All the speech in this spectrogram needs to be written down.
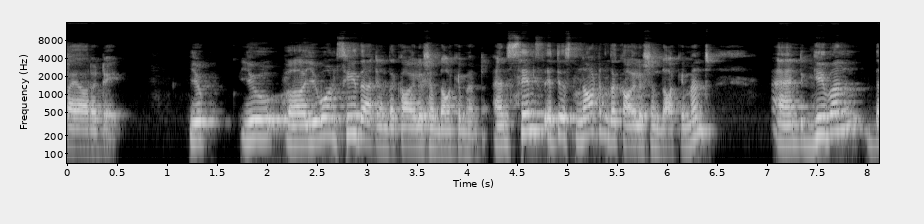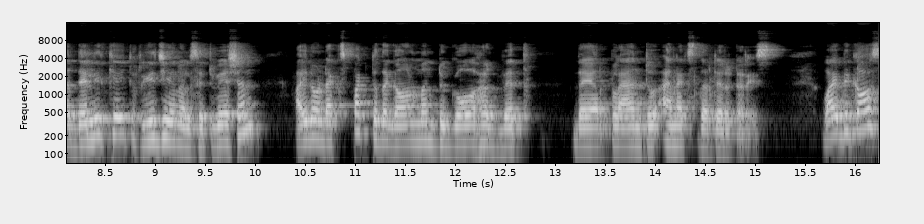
priority. You you uh, you won't see that in the coalition document. And since it is not in the coalition document, and given the delicate regional situation, I don't expect the government to go ahead with their plan to annex the territories. Why? Because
